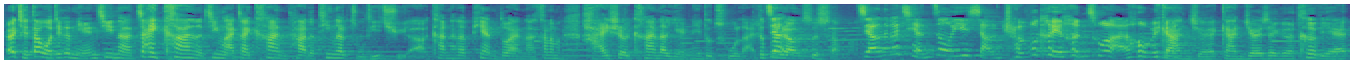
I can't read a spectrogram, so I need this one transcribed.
而且到我这个年纪呢，再看了进来，再看他的听他的主题曲啊，看他的片段啊，看他们还是看到眼泪都出来，都不知道是什么。只要那个前奏一响，全部可以哼出来。后面感觉感觉这个特别，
